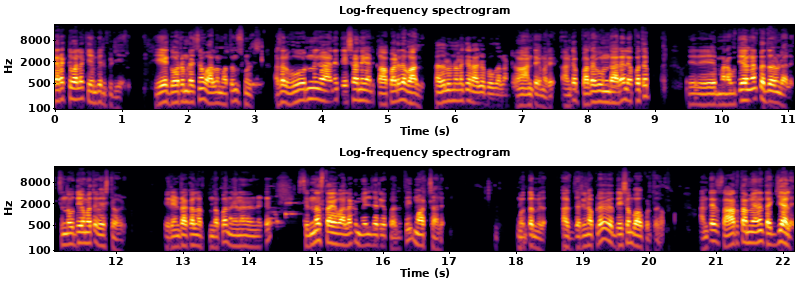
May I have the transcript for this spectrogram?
కరెక్ట్ వాళ్ళకి ఏం బెనిఫిట్ చేయరు. ఏ గవర్నమెంట్ వచ్చినా వాళ్ళని మొత్తం చూసుకుంటారు. అసలు ఊరిని కానీ దేశాన్ని కానీ కాపాడేదే వాళ్ళు. పదవులు ఉన్న వాళ్ళకే ఆ, అంతే మరి. అంటే పదవి ఉండాలి లేకపోతే ఇది మన ఉద్యోగం కానీ పెద్దది ఉండాలి. చిన్న ఉద్యోగం అయితే వేస్ట్ వాడు. ఈ రెండు రకాలు నడుతుంది తప్ప నేను ఏంటంటే చిన్న స్థాయి వాళ్ళకి మేలు జరిగే పద్ధతి మార్చాలి. మొత్తం మీద. అది జరిగినప్పుడే దేశం బాగుపడుతుంది. అంతే తారతమ్యాన్ని తగ్గియాలి.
